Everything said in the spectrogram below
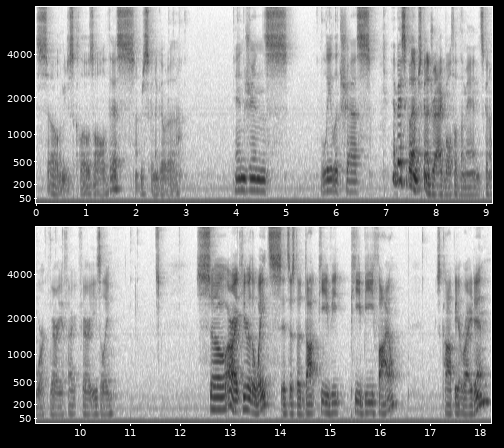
So let me just close all this. I'm just going to go to Engines, Leela Chess, and basically I'm just going to drag both of them in. It's going to work very very easily. So, all right, here are the weights. It's just a .pv, .pb file. Just copy it right in.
